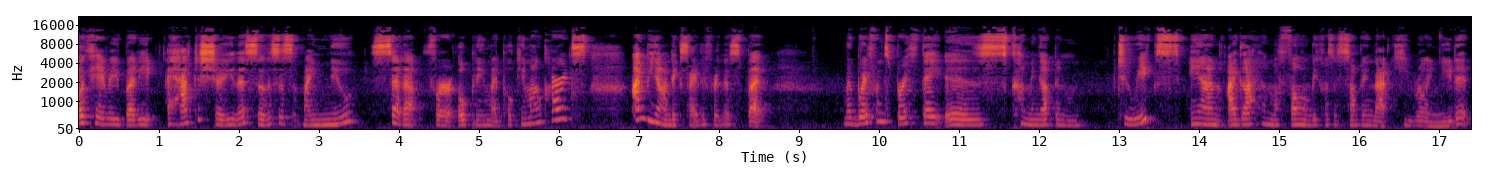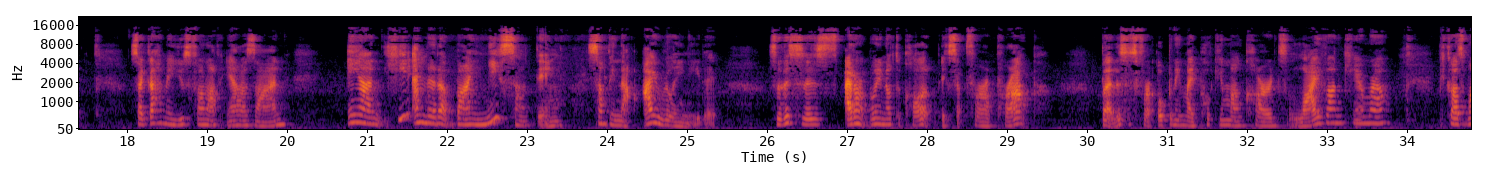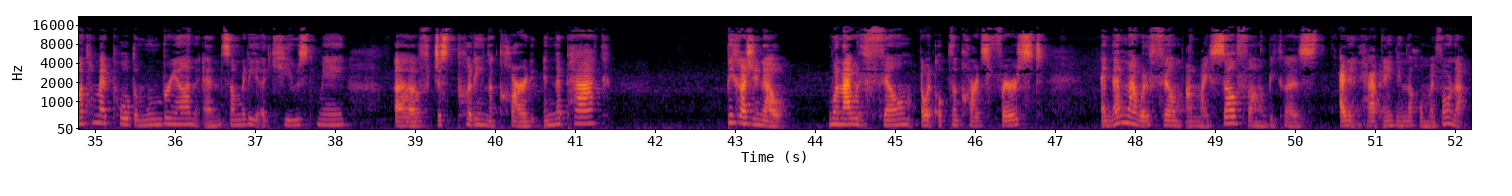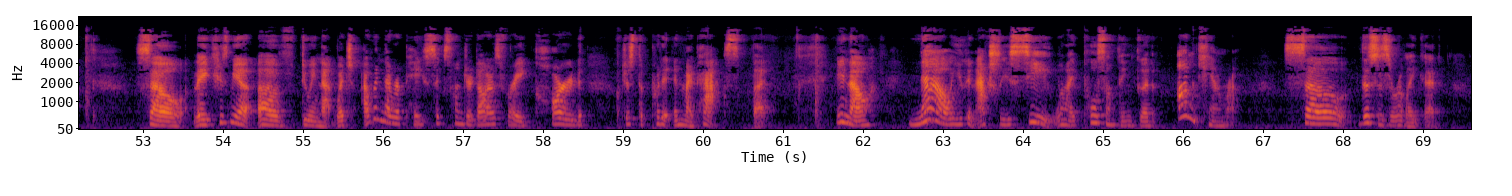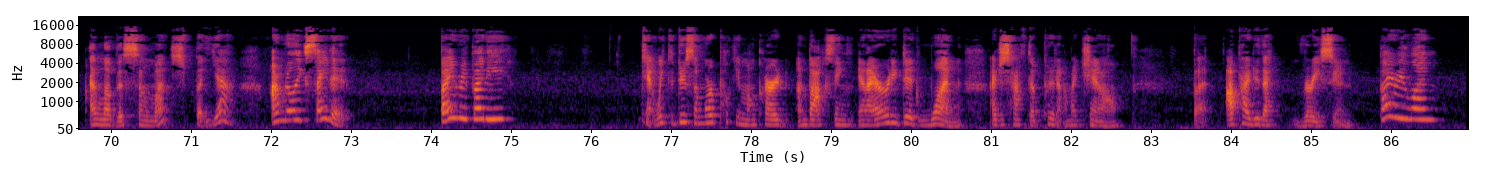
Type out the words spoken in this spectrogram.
Okay, everybody, I have to show you this. So this is my new setup for opening my Pokemon cards. I'm beyond excited for this, but my boyfriend's birthday is coming up in two weeks, and I got him a phone because it's something that he really needed. So I got him a used phone off Amazon, and he ended up buying me something, something that I really needed. So this is, I don't really know what to call it except for a prop but this is for opening my Pokemon cards live on camera. Because one time I pulled the Moonbreon and somebody accused me of just putting the card in the pack. Because, you know, when I would film, I would open the cards first. And then I would film on my cell phone because I didn't have anything to hold my phone up. So they accused me of doing that, which I would never pay $600 for a card just to put it in my packs. But, you know, now you can actually see when I pull something good on camera. So this is really good. I love this so much. But yeah, I'm really excited. Bye, everybody. Can't wait to do some more Pokemon card unboxing. And I already did one. I just have to put it on my channel. But I'll probably do that very soon. Bye, everyone.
